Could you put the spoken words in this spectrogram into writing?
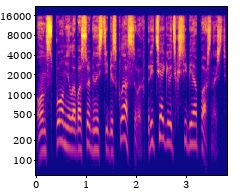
Он вспомнил об особенности бесклассовых притягивать к себе опасность.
